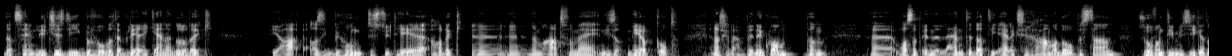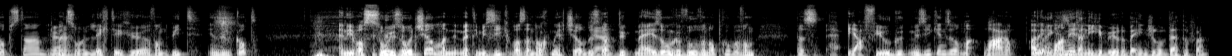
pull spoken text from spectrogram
dat zijn liedjes die ik bijvoorbeeld heb leren kennen doordat ik, ja, als ik begon te studeren, had ik eh, een maat van mij en die zat mee op kot. En als je daar binnenkwam, dan eh, was dat in de lente dat die eigenlijk zijn raam had openstaan, zo van die muziek had opstaan, Ja. met zo'n lichte geur van wiet in zijn kot. En die was sowieso chill, maar met die muziek was dat nog meer chill. Dus Ja. dat doet mij zo'n gevoel van oproepen van, dat is ja, feel-good muziek en zo, maar waarom... Allee, je wanneer... ziet dat niet gebeuren bij Angel of Death, of wat?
